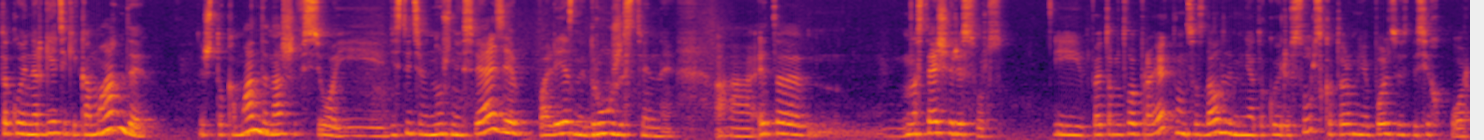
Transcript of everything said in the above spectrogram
такой энергетики команды, то есть что команда наша все, и действительно нужные связи, полезные, дружественные, а, это настоящий ресурс. И поэтому твой проект, он создал для меня такой ресурс, которым я пользуюсь до сих пор.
